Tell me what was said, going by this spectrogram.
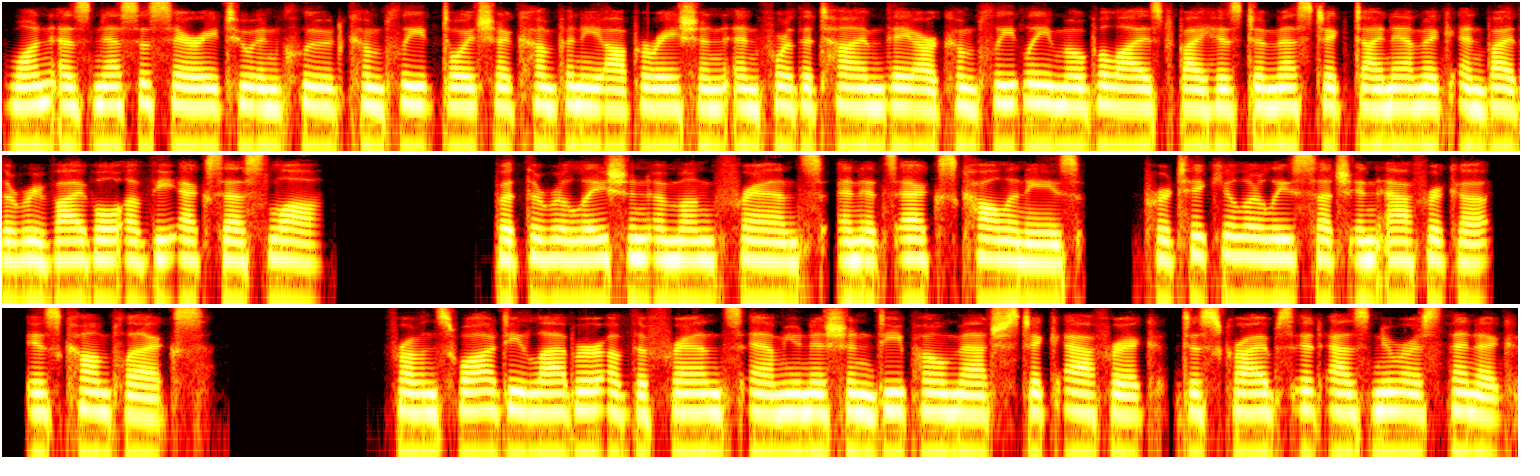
one as necessary to include complete Deutsche company operation and for the time they are completely mobilized by his domestic dynamic and by the revival of the excess law. But the relation among France and its ex-colonies, particularly such in Africa, is complex. François Delabarre of the France Ammunition Depot Matchstick Afrique describes it as neurasthenic,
